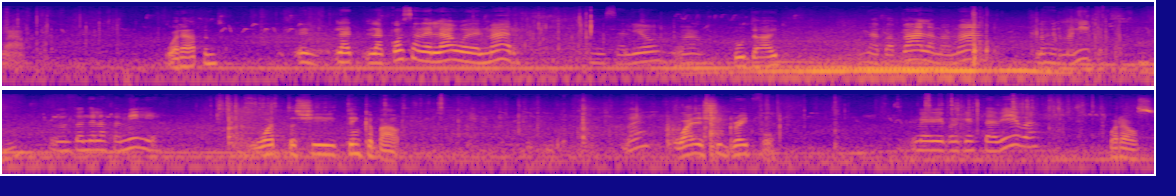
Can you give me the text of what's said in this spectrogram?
Wow. What happened? La, la cosa del agua, del mar, me salió, wow. Who died? La papá, la mamá, los hermanitos, un montón de la familia. What does she think about? Bueno, Why is she grateful? maybe porque está viva, What else?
